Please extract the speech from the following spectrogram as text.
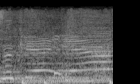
forget you.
